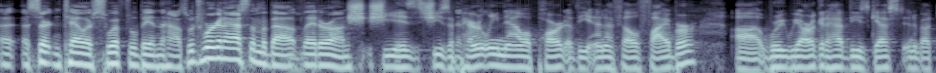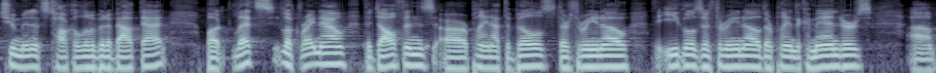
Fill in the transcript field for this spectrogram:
a, a certain Taylor Swift will be in the house, which we're going to ask them about later on. Sh- she is she's apparently now a part of the NFL fiber. Uh, we, we are going to have these guests in about two minutes talk a little bit about that. But let's look right now. The Dolphins are playing at the Bills. They're three zero. The Eagles are three zero. They're playing the Commanders. Um,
